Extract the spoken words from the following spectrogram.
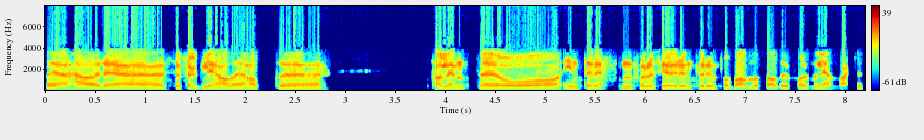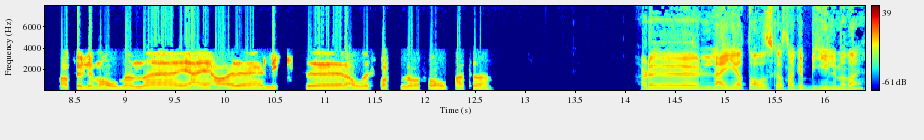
Så jeg har eh, selvfølgelig hadde jeg hatt uh, talentet og interessen for å kjøre rundt og rundt på bane, så hadde jo Formel 1 vært et naturlig mål. Men jeg har likt rallysporten og forholdt meg til den. Er du lei at alle skal snakke bil med deg?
